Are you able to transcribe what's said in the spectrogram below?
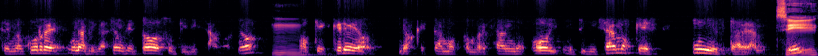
se me ocurre una aplicación que todos utilizamos, ¿no? Mm. O que creo los que estamos conversando hoy utilizamos, que es Instagram. Sí.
